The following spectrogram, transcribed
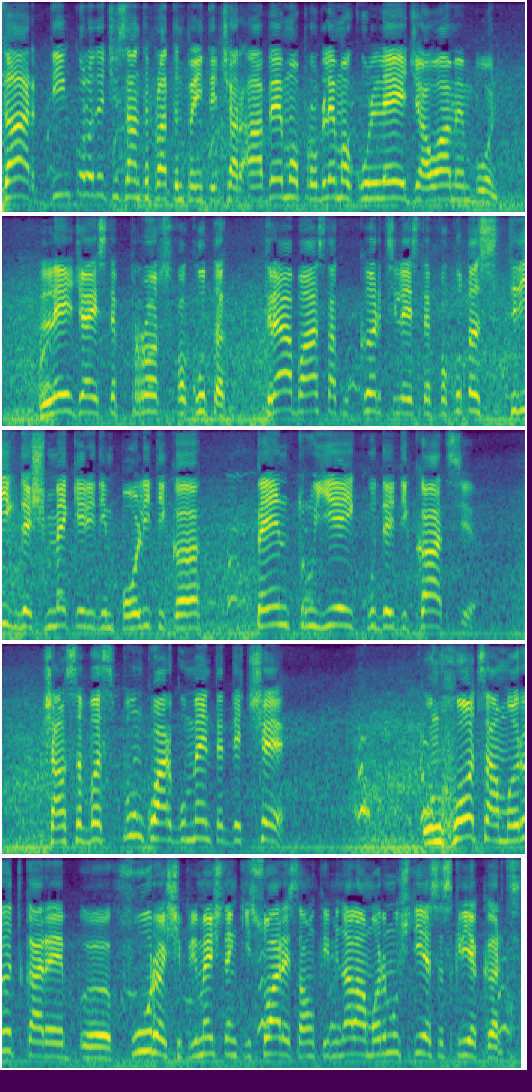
Dar, dincolo de ce s-a întâmplat în penitenciar, avem o problemă cu legea, oameni buni. Legea este prost făcută. Treaba asta cu cărțile este făcută strict de șmecherii din politică pentru ei, cu dedicație. Și am să vă spun cu argumente de ce. Un hoț amărât care uh, fură și primește închisoare sau un criminal amărât nu știe să scrie cărți.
